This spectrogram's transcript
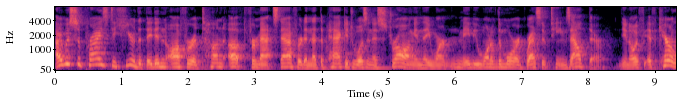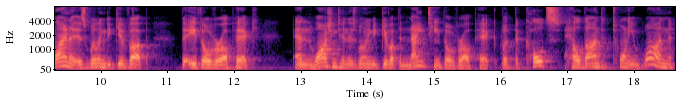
I was surprised to hear that they didn't offer a ton up for Matt Stafford and that the package wasn't as strong and they weren't maybe one of the more aggressive teams out there. You know, if, if Carolina is willing to give up the eighth overall pick and Washington is willing to give up the 19th overall pick, but the Colts held on to 21,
